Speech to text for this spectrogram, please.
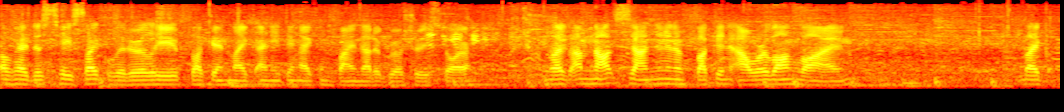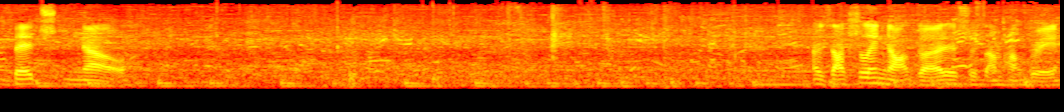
Okay, this tastes like literally fucking like anything I can find at a grocery store. Like, I'm not standing in a fucking hour long line. Like, bitch, no. It's actually not good, it's just I'm hungry.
